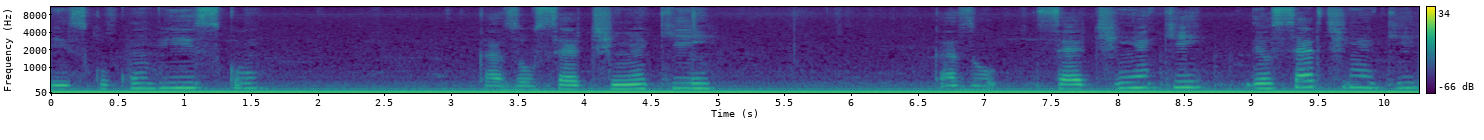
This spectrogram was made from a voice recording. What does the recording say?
Risco com risco. Casou certinho aqui. Casou certinho aqui. Deu certinho aqui.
